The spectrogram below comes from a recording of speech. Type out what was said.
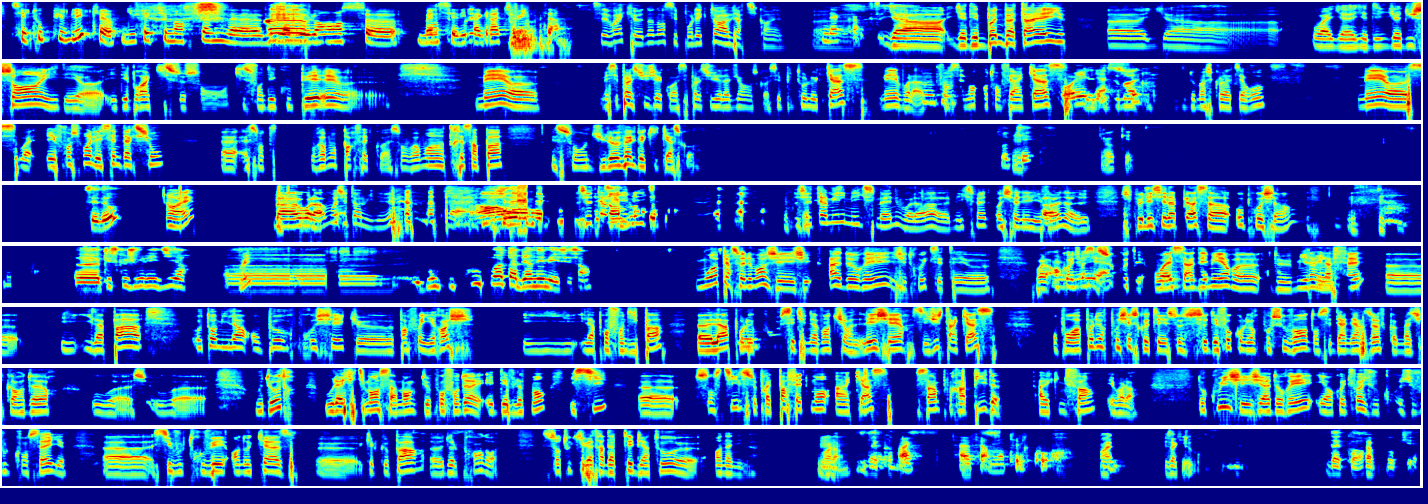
C'est tout public, du fait que tu mentionnes euh, la euh, violence, euh, même si elle n'est pas gratuite. C'est vrai que non, non, c'est pour lecteurs avertis quand même. D'accord. Il y a, y a, des bonnes batailles, il y a. Ouais, il y a, y, a y a, du sang, il y, a des, des bras qui se, sont, qui se font découper. mais mais c'est pas le sujet, quoi. C'est pas le sujet de la violence, quoi. C'est plutôt le casse. Mais voilà, mhm. forcément, quand on fait un casse, il y a des dommages collatéraux. Mais ouais. Et franchement, les scènes d'action, elles sont vraiment parfaites, quoi. Elles sont vraiment très sympas. Elles sont du level de Kikas, quoi. Ok. Hmm. Ok. C'est d'eau Ouais. Bah voilà, moi j'ai terminé. Ah j'ai terminé J'ai terminé mes X-Men, voilà, mes X-Men Ocean Eleven. Je peux laisser la place au prochain. Euh, qu'est-ce que je voulais dire? Euh, euh, Donc, toi, tu as bien aimé, c'est ça? Moi personnellement j'ai adoré j'ai trouvé que c'était voilà encore une fois c'est sous côté ouais mm. c'est un des meilleurs de Miller il a mm. fait il, il, a pas autant Miller on peut reprocher que parfois il rush il n'approfondit pas. Euh, là, pour le Mm. coup, c'est une aventure légère, c'est juste un casse. On pourra pas lui reprocher ce côté, ce, ce défaut qu'on lui reproche souvent dans ses dernières œuvres comme Magic Order ou, euh, ou, euh, ou d'autres, où là, effectivement, ça manque de profondeur et, et de développement. Ici, euh, son style se prête parfaitement à un casse, simple, rapide, avec une fin, et voilà. Donc oui, j'ai j'ai adoré, et encore une fois, je vous, je vous le conseille, euh, si vous le trouvez en occasion euh, quelque part, euh, de le prendre, surtout qu'il va être adapté bientôt euh, en anime. Voilà. Mhm. D'accord. Ouais, ça va faire monter le cours. Exactement. D'accord. Ah. Ok.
